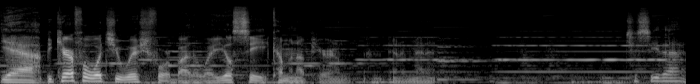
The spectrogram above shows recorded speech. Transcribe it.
yeah, be careful what you wish for, by the way. You'll see coming up here Did you see that?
